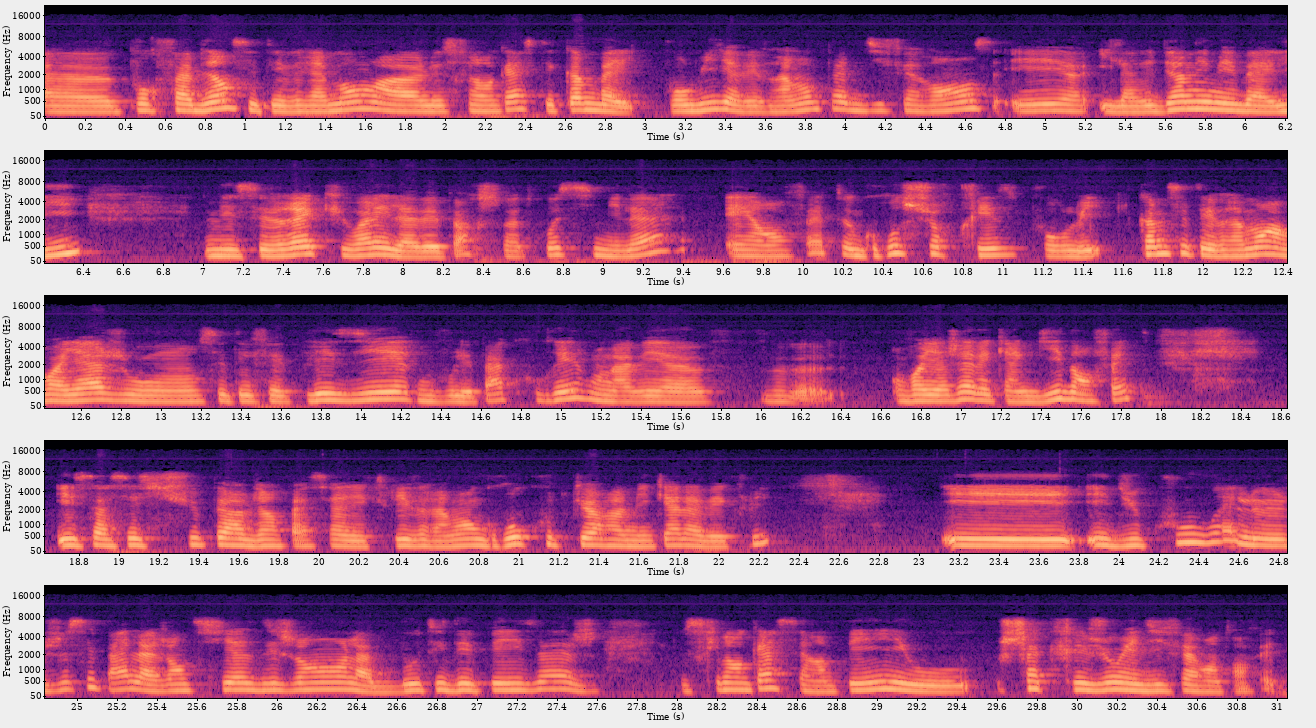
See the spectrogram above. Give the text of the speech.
Euh, pour Fabien, c'était vraiment le Sri Lanka, c'était comme Bali. Pour lui, il y avait vraiment pas de différence et il avait bien aimé Bali, mais c'est vrai que il avait peur que ce soit trop similaire. Et en fait, grosse surprise pour lui. Comme c'était vraiment un voyage où on s'était fait plaisir, on voulait pas courir, on avait euh, on voyageait avec un guide en fait, et ça s'est super bien passé avec lui. Vraiment gros coup de cœur amical avec lui. Et, et du coup, ouais, le, je sais pas, la gentillesse des gens, la beauté des paysages, le Sri Lanka, c'est un pays où chaque région est différente en fait.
